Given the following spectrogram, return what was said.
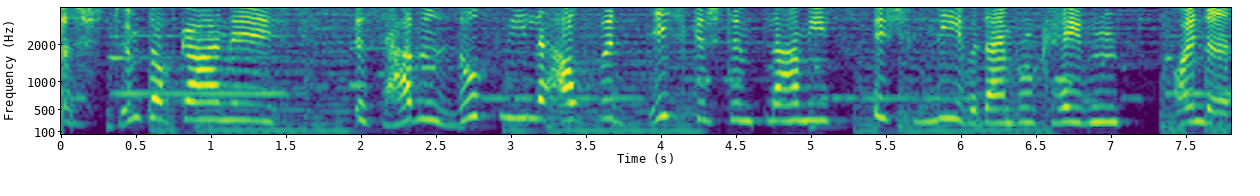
Das stimmt doch gar nicht. Es haben so viele auch für dich gestimmt, Lami. Ich liebe dein Brookhaven. Freunde,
